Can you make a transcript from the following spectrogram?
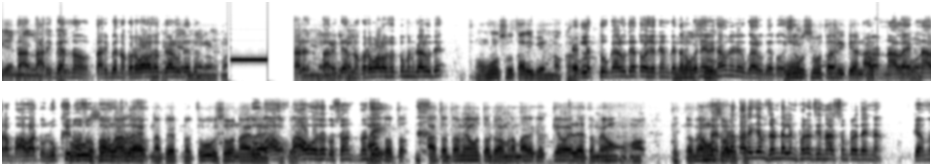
બેન તારી બેન નો તારી બેન નો ઘરવાળો છો ગાળું દે? તારી તારી બેન નો ઘરવાળો છો તું મને ગાળું દે? હું શું તારી બેન નો એટલે તું ગાળું દેતો હશે કેમ કે તારું બને થાય થાવ ને એટલે ગાળું દેતો હશે. હું શું તારી બેન નો નાલાયક ના અરે બાવા તું લુખી નો છો બાવો નાલાયક ના પેટ નો તું સો નાલાયક બાવ- બાવો છો તું સંત નથી. તો તો- આ તો તમે હું તો હમણાં મારે કે કહેવાય જાય તમે હું તમે હું છો? તારી જેમ ઝંડા લઈને ફરક છે નાથ સંપ્રદાય ના કે અમે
